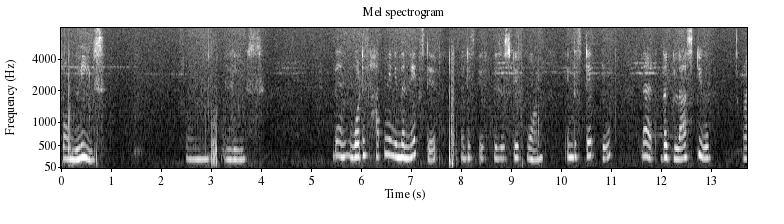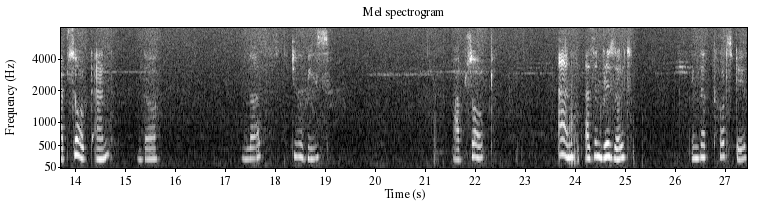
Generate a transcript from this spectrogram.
from leaves from leaves then what is happening in the next step that is if this is step 1 in the step 2 that the glass tube absorbed and the glass tube is absorbed and as a result in the third step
